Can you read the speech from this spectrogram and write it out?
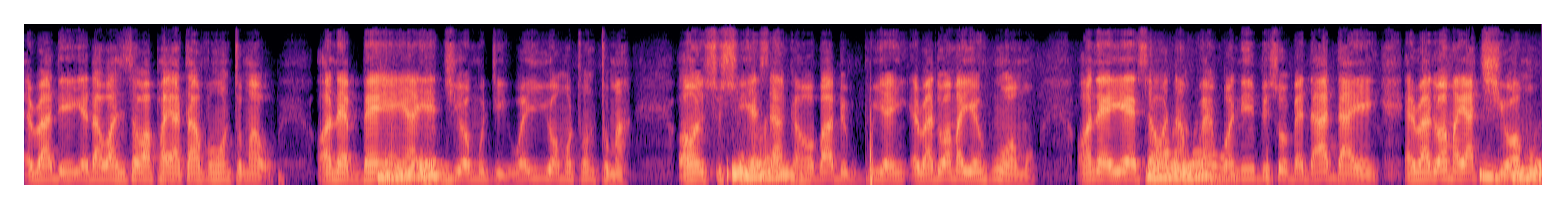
Erade yeda wasi se wapa ya tamfo ho ntoma o. Ɔna ɛbɛn a yɛgye ɔmo di, wɔayi ɔmo to ntoma. Ɔn susu yɛ sɛ anka ɔba mm-hmm. abebu yɛn, Erade wama yɛn hu ɔmo. ɔna ɛyɛ sɛ ɔnam kwan bɔnne bi so bɛdaadaa yɛn awurade wama yɛakye ɔmo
